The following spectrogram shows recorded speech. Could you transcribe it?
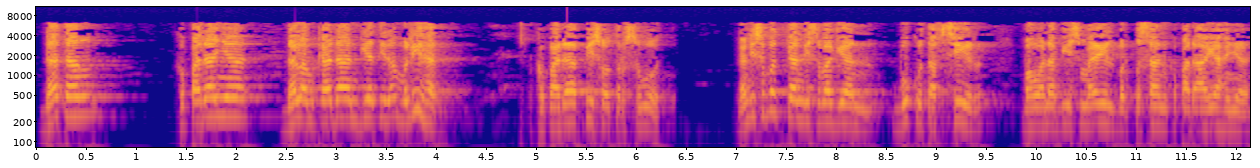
datang kepadanya dalam keadaan dia tidak melihat kepada pisau tersebut. Dan disebutkan di sebagian buku tafsir bahwa Nabi Ismail berpesan kepada ayahnya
